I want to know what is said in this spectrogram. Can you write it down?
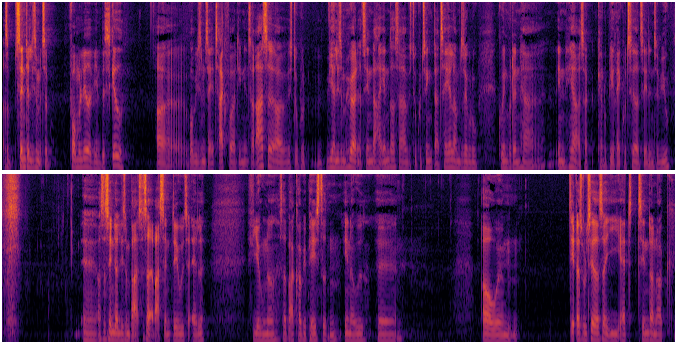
og så sendte jeg ligesom, så formulerede vi en besked, og, hvor vi ligesom sagde tak for din interesse, og hvis du kunne, vi har ligesom hørt, at Tinder har ændret sig, og hvis du kunne tænke dig at tale om det, så kunne du gå ind på den her, ind her, og så kan du blive rekrutteret til et interview. Øh, og så sendte jeg ligesom bare, så sad jeg bare og sendte det ud til alle 400, så bare copy-pastet den ind og ud. Øh, og øh, det resulterede så i, at Tinder nok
